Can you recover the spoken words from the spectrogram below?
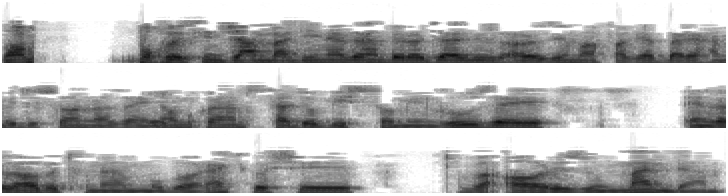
ما مخلصین جنبندی ندارم براج عزیز آرزوی موفقیت برای همه دوستان نازنینا می‌کنم. 120 مین روز انقلابتونم مبارک باشه و آرزومندم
